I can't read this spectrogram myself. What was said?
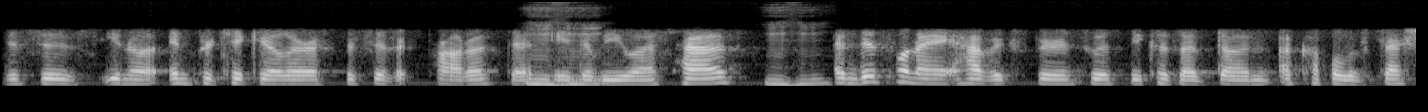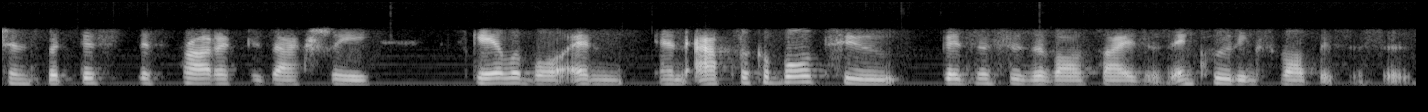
This is, you know, in particular, a specific product that mm-hmm. AWS has, mm-hmm. and this one I have experience with because I've done a couple of sessions. But this this product is actually scalable and and applicable to businesses of all sizes, including small businesses.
